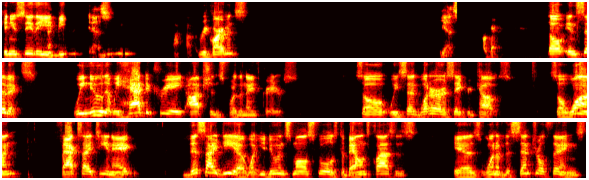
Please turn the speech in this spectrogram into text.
Can you see the B yes. requirements? Yes. Okay. So in civics, we knew that we had to create options for the ninth graders. So we said, what are our sacred cows? So one, FACS IT and ag. This idea, what you do in small schools to balance classes, is one of the central things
